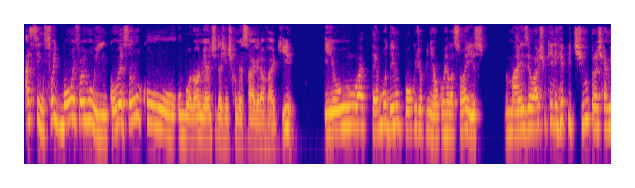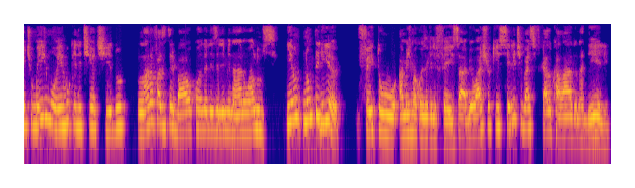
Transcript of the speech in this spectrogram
Assim, foi bom e foi ruim. Conversando com o Bonomi antes da gente começar a gravar aqui, eu até mudei um pouco de opinião com relação a isso. Mas eu acho que ele repetiu praticamente o mesmo erro que ele tinha tido lá na fase tribal quando eles eliminaram a Lucy. E eu não teria feito a mesma coisa que ele fez, sabe? Eu acho que se ele tivesse ficado calado na dele,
